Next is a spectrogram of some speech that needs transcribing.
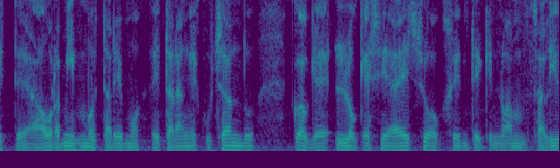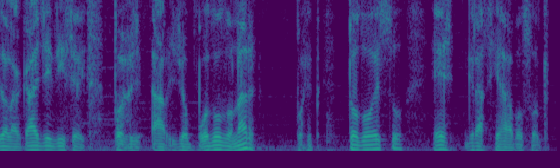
este, ahora mismo estaremos, estarán escuchando lo que se ha hecho, gente que no han salido a la calle y dice, pues ah, yo puedo donar, pues todo eso es gracias a vosotros.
